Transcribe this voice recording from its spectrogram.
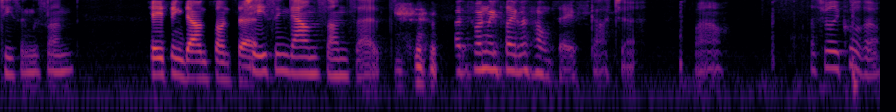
Chasing the Sun? Chasing down sunset. Chasing down sunsets. That's when we played with Homesafe. Gotcha. Wow. That's really cool though.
